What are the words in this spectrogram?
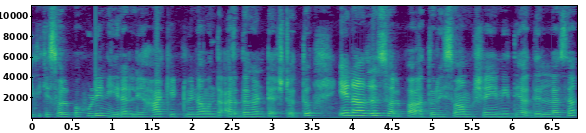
ಇದಕ್ಕೆ ಸ್ವಲ್ಪ ಹುಳಿ ನೀರಲ್ಲಿ ಹಾಕಿಟ್ವಿ. ನಾವು ಒಂದು ಅರ್ಧ ಗಂಟೆ ಅಷ್ಟೊತ್ತು. ಏನಾದರೂ ಸ್ವಲ್ಪ ತುರಿಸುವ ಅಂಶ ಏನಿದೆ ಅದೆಲ್ಲ ಸಹ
